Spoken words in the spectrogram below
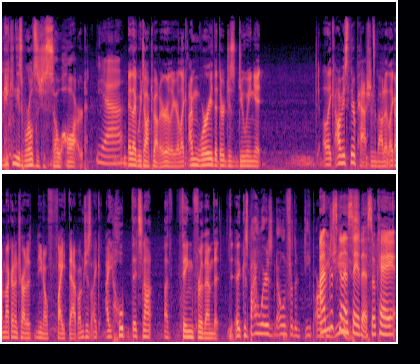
making these worlds is just so hard. yeah. And like we talked about earlier, like I'm worried that they're just doing it. Like obviously they're passionate about it. Like I'm not going to try to you know fight that, but I'm just like I hope it's not a thing for them that uh, because Bioware is known for their deep RPGs. I'm just gonna say this, okay?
